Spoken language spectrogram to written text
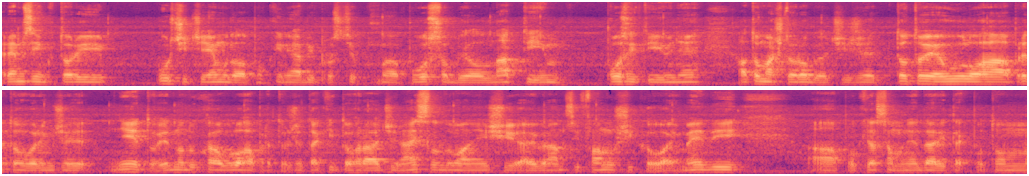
Ramsey, ktorý určite jemu dal pokyny, aby proste pôsobil nad tým pozitívne a Tomáš to robil. Čiže toto je úloha a preto hovorím, že nie je to jednoduchá úloha, pretože takýto hráč je najsledovanejší aj v rámci fanúšikov, aj médií a pokiaľ sa mu nedarí, tak potom,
